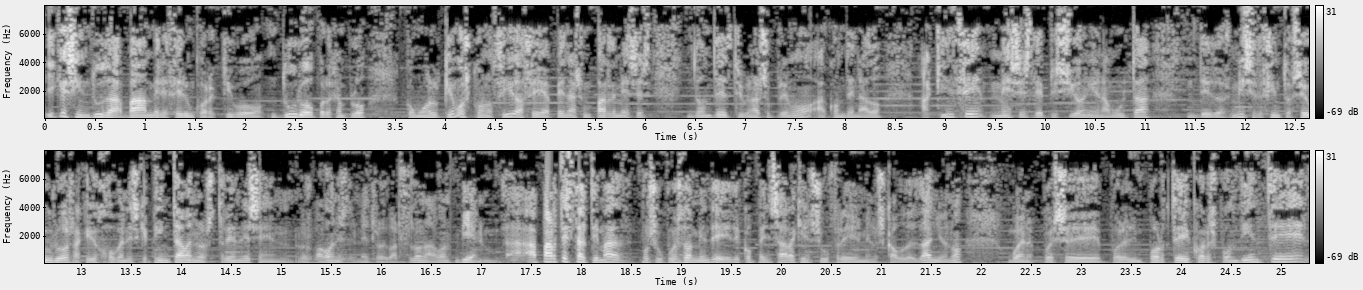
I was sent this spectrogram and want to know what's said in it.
y que sin duda va a merecer un correctivo duro, por ejemplo, como el que hemos conocido hace apenas un par de meses, donde el Tribunal Supremo ha condenado a 15 meses de prisión y una multa de 2.700 euros a aquellos jóvenes que pintaban los trenes en los vagones del metro de Barcelona. bien, aparte está el tema, por supuesto, también de, compensar a quien sufre el menoscabo del daño, ¿no? Bueno, pues eh, por el importe correspondiente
